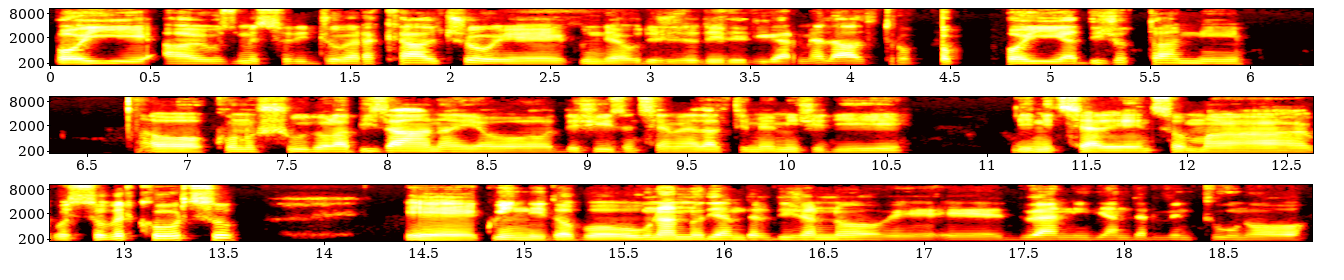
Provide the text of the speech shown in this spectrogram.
poi avevo smesso di giocare a calcio e quindi avevo deciso di dedicarmi ad altro. Poi a 18 anni ho conosciuto la Pisana e ho deciso insieme ad altri miei amici di, di iniziare insomma questo percorso. E quindi dopo un anno di under 19 e due anni di under 21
